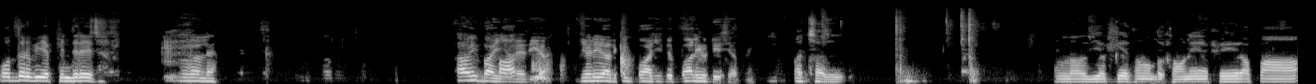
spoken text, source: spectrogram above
ਉਧਰ ਵੀ ਇਹ ਪਿੰਜਰੇ 'ਚ। ਲੈ। ਆ ਵੀ ਬਾਈ ਵਾਲੇ ਦੀ ਆ ਜਿਹੜੀ ਅੱਜ ਕੀ ਬਾਜੀ ਤੇ ਬਾਲੀ ਉੱਡੀ ਸੀ ਆਪਣੀ। ਅੱਛਾ ਜੀ। ਲਓ ਜੀ ਅੱਗੇ ਤੁਹਾਨੂੰ ਦਿਖਾਉਣੇ ਆ ਫੇਰ ਆਪਾਂ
